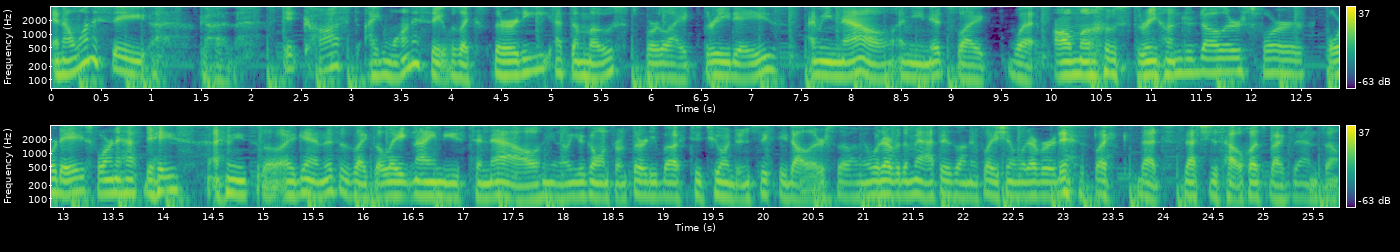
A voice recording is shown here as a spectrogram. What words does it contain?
And I want to say. God, it cost, I want to say it was like 30 at the most for like three days. I mean, now, I mean, it's like what almost $300 for four days four and a half days? I mean so again this is like the late 90s to now you know you're going from 30 bucks to $260 so i mean whatever the math is on inflation whatever it is like that's that's just how it was back then so.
